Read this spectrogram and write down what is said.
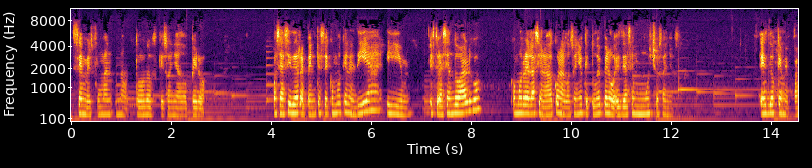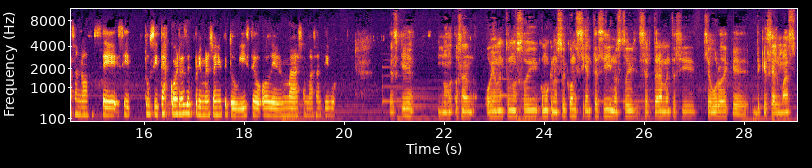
se me esfuman, no, todos que he soñado, pero, o sea, si de repente sé como que en el día y estoy haciendo algo como relacionado con algún sueño que tuve, pero es de hace muchos años. Es lo que me pasa, no sé si tú sí te acuerdas del primer sueño que tuviste o, del más, más antiguo. Es que, no, o sea, obviamente no soy, como que no soy consciente así, no estoy certeramente así seguro de que, de que sea el más,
